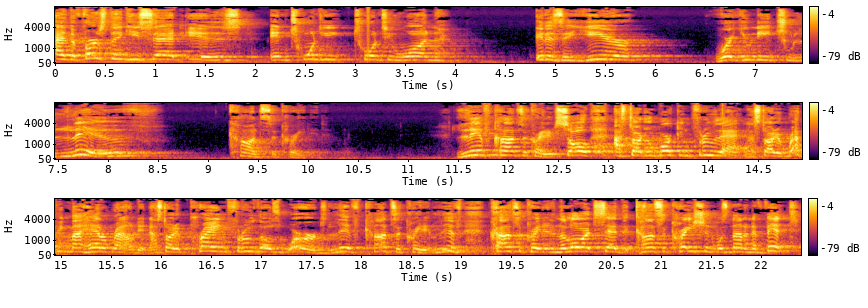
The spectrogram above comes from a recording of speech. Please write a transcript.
And the first thing he said is in 2021, it is a year where you need to live consecrated. Live consecrated. So I started working through that and I started wrapping my head around it and I started praying through those words. Live consecrated, live consecrated. And the Lord said that consecration was not an event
